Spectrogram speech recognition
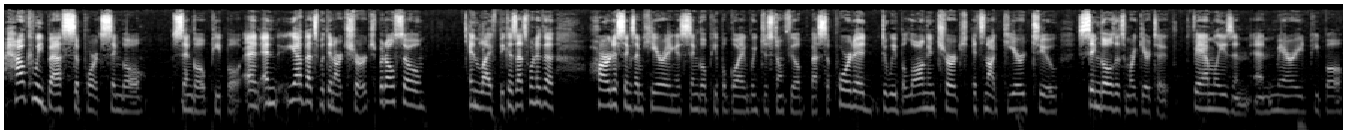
how can we best support single single people? And and yeah, that's within our church, but also in life because that's one of the hardest things I'm hearing is single people going, we just don't feel best supported. Do we belong in church? It's not geared to singles, it's more geared to families and, and married people.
